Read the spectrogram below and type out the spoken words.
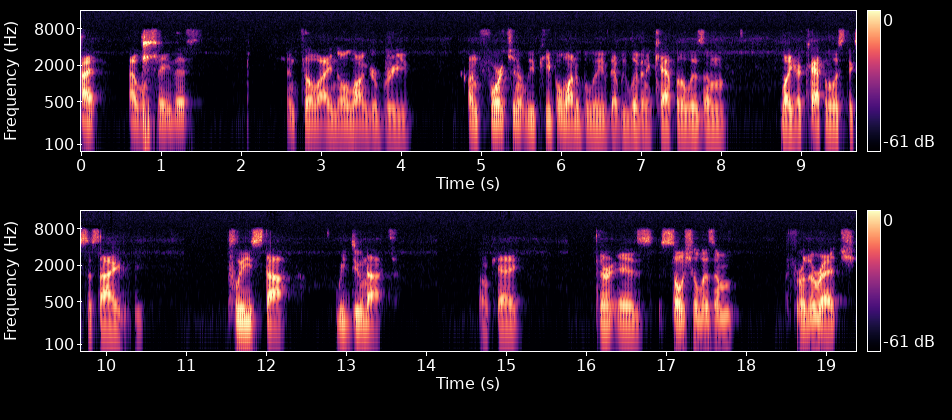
I I will say this until I no longer breathe. Unfortunately, people want to believe that we live in a capitalism, like a capitalistic society. Please stop. We do not. Okay? There is socialism for the rich,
